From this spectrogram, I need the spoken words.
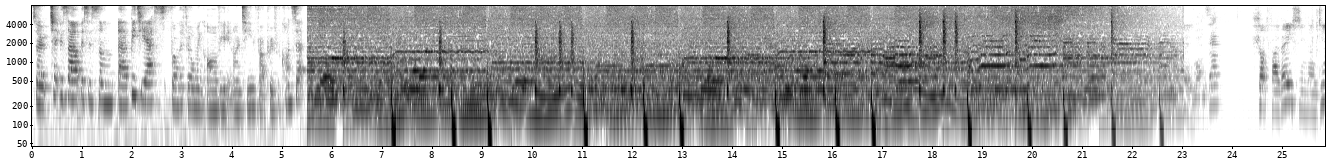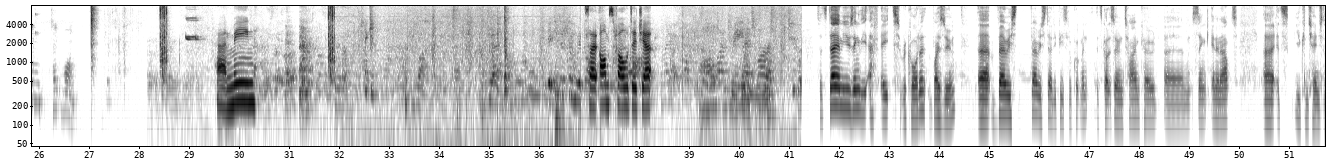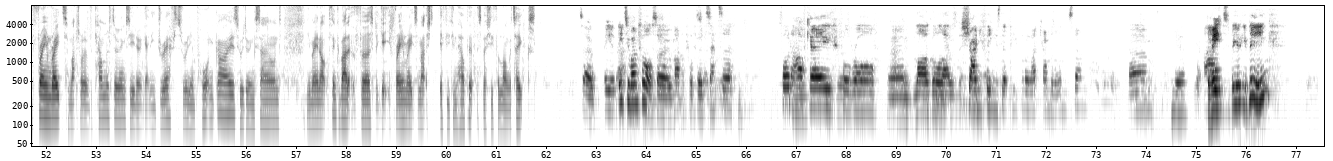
So check this out. This is some uh, BTS from the filming of Unit 19 for our proof of concept. Shot 5A, scene 19, take one. And mean. So arms folded, yeah. So today I'm using the F8 recorder by Zoom. Uh, very, very sturdy piece of equipment. It's got its own time code, um, sync in and out. Uh, it's you can change the frame rate to match whatever the camera's doing, so you don't get any drift. It's really important, guys, who are doing sound. You may not think about it at first, but get your frame rates matched if you can help it, especially for longer takes. So E214, so micro four third sensor, four and a half K, full raw, um, log, all those the shiny things that people who like cameras will understand. Um, yeah. And the beauty being,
